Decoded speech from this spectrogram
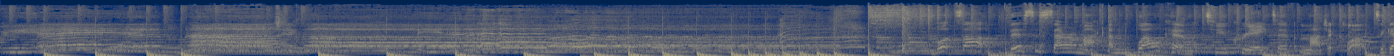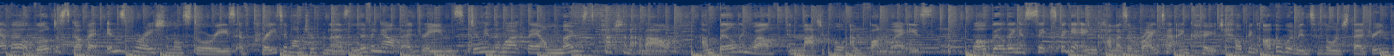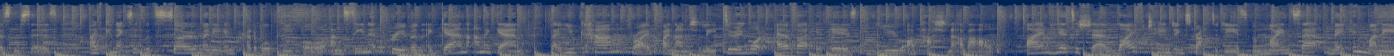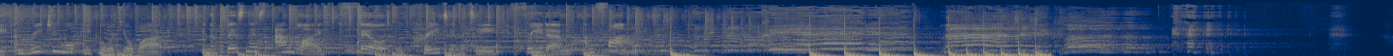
Creative Magic Club. What's up? This is Sarah Mac, and welcome to Creative Magic Club. Together, we'll discover inspirational stories of creative entrepreneurs living out their dreams, doing the work they are most passionate about, and building wealth in magical and fun ways. While building a six figure income as a writer and coach, helping other women to launch their dream businesses, I've connected with so many incredible people and seen it proven again and again that you can thrive financially doing whatever it is you are passionate about. I'm here to share life changing strategies for mindset, making money, and reaching more people with your work in a business and life filled with creativity, freedom, and fun.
